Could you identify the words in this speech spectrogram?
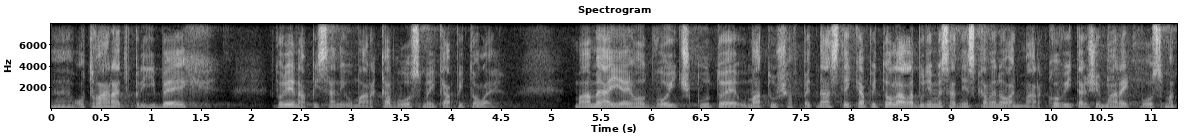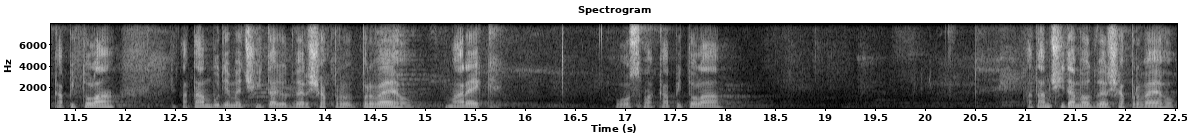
otvárať príbeh, ktorý je napísaný u Marka v 8. kapitole. Máme aj jeho dvojičku, to je u Matúša v 15. kapitole, ale budeme sa dneska venovať Markovi, takže Marek 8. kapitola, a tam budeme čítať od verša prvého. Marek, 8. kapitola, a tam čítame od verša prvého.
